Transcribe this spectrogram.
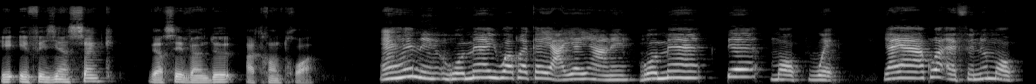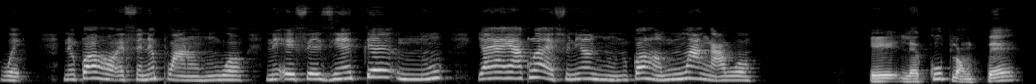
et Éphésiens 5, versets 22 à 33. Ehe ni Romain yi wa kura ke ya ye ya ne Romain te mo kwe ya ya kura efene mo kwe ne te nu. Ne Et les couples en paix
